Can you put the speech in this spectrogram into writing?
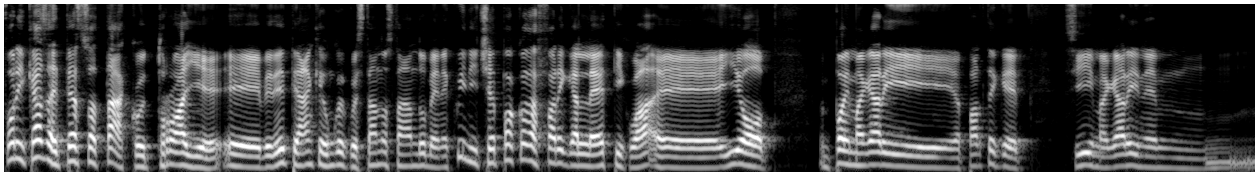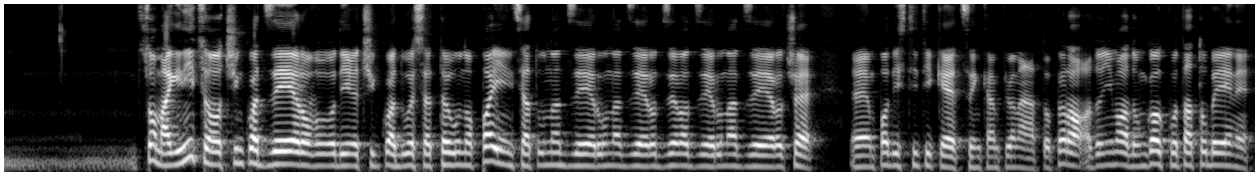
Fuori casa il terzo attacco, il Troie, e vedete anche comunque quest'anno sta andando bene, quindi c'è poco da fare i galletti qua. E io poi magari, a parte che sì, magari ne, insomma all'inizio 5-0, volevo dire 5-2, 7-1, poi è iniziato 1-0, 1-0, 0-0, 1-0, cioè eh, un po' di stitichezza in campionato, però ad ogni modo un gol quotato bene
